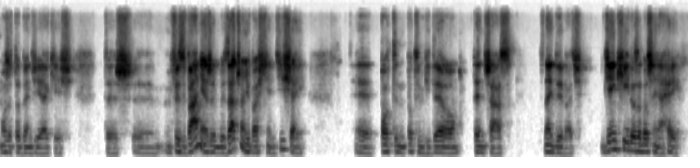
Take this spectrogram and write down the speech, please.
Może to będzie jakieś też e, wyzwanie, żeby zacząć właśnie dzisiaj e, po tym, po tym wideo ten czas znajdywać. Dzięki i do zobaczenia. Hej!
